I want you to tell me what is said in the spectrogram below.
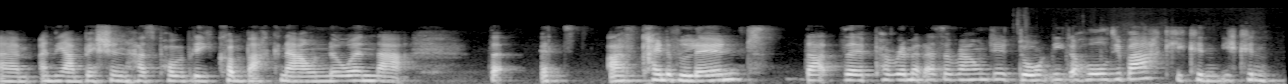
um, and the ambition has probably come back now, knowing that that it's. I've kind of learned that the perimeters around you don't need to hold you back. You can you can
